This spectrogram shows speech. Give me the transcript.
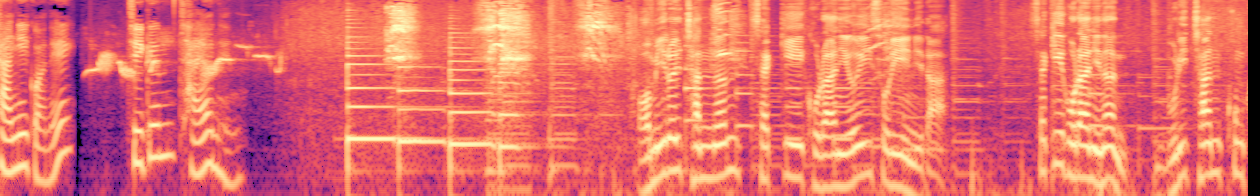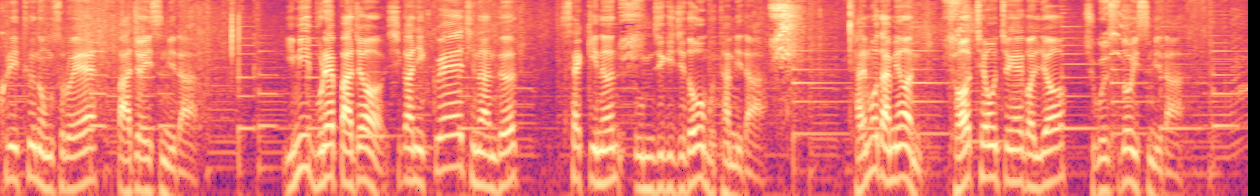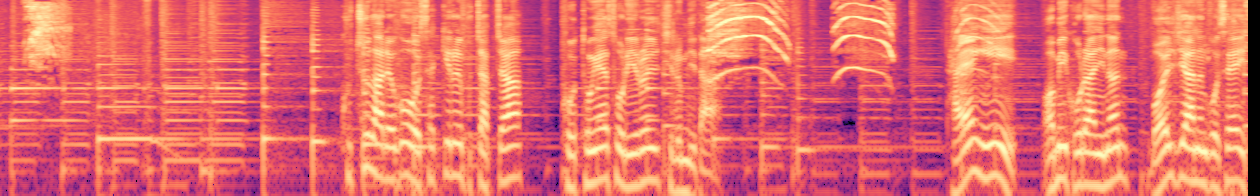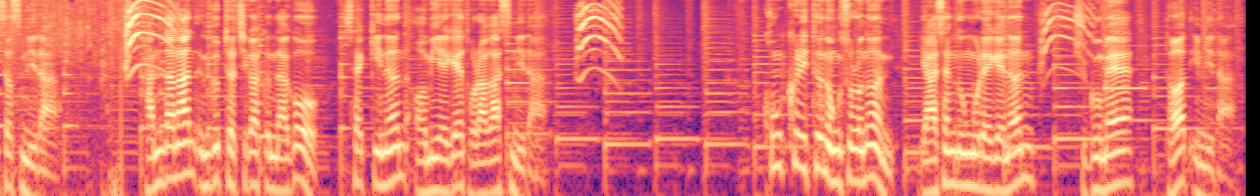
장희관의 지금 자연은 어미를 찾는 새끼 고라니의 소리입니다. 새끼 고라니는 물이 찬 콘크리트 농수로에 빠져 있습니다. 이미 물에 빠져 시간이 꽤 지난 듯 새끼는 움직이지도 못합니다. 잘못하면 저체온증에 걸려 죽을 수도 있습니다. 구출하려고 새끼를 붙잡자 고통의 소리를 지릅니다. 다행히 어미 고라니는 멀지 않은 곳에 있었습니다. 간단한 응급처치가 끝나고 새끼는 어미에게 돌아갔습니다. 콘크리트 농수로는 야생동물에게는 죽음의 덫입니다.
